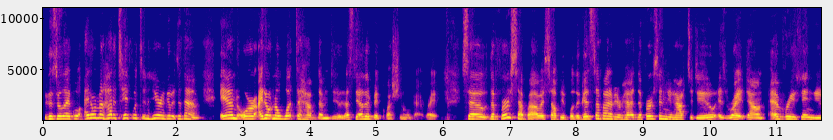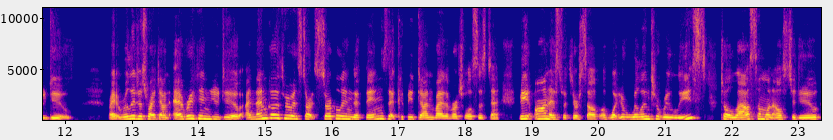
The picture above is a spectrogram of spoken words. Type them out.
because they're like, well, I don't know how to take what's in here and give it to them. And or I don't know what to have them do. That's the other big question we'll get, right? So the first step I always tell people to get stuff out of your head, the first thing you have to do is write down everything you do right? Really just write down everything you do and then go through and start circling the things that could be done by the virtual assistant. Be honest with yourself of what you're willing to release to allow someone else to do,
